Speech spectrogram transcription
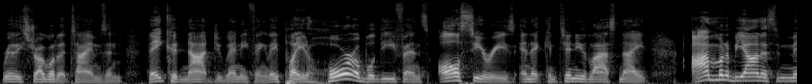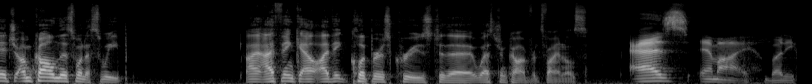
really struggled at times and they could not do anything. They played horrible defense all series and it continued last night. I'm gonna be honest, Mitch, I'm calling this one a sweep. I, I think I think Clippers cruise to the Western Conference Finals. As am I, buddy.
